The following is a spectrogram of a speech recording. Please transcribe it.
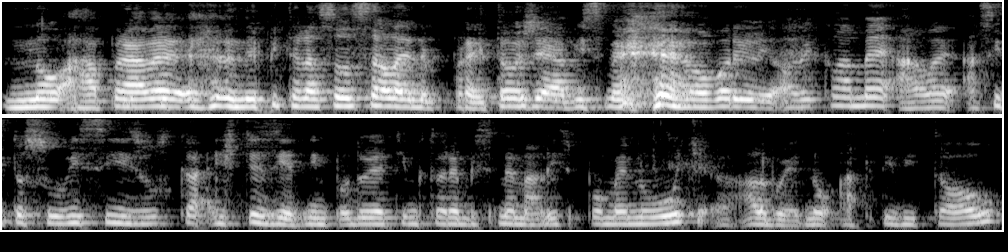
No a práve nepýtala som sa len preto, že aby sme hovorili o reklame, ale asi to súvisí Zuzka ešte s jedným podujatím, ktoré by sme mali spomenúť, alebo jednou aktivitou.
